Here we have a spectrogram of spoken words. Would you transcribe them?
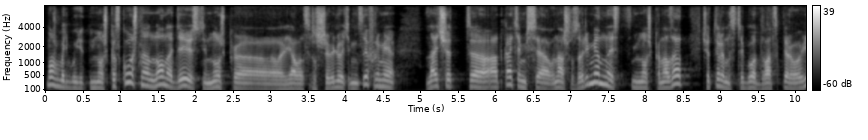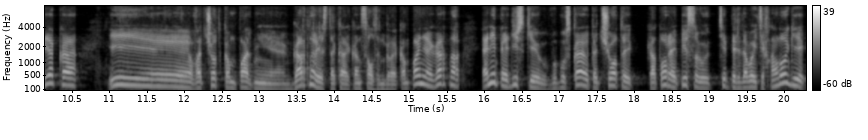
Может быть, будет немножко скучно, но, надеюсь, немножко я вас расшевелю этими цифрами, Значит, э, откатимся в нашу современность немножко назад, в 14 год 21 века, и в отчет компании Gartner, есть такая консалтинговая компания Gartner, и они периодически выпускают отчеты, которые описывают те передовые технологии,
